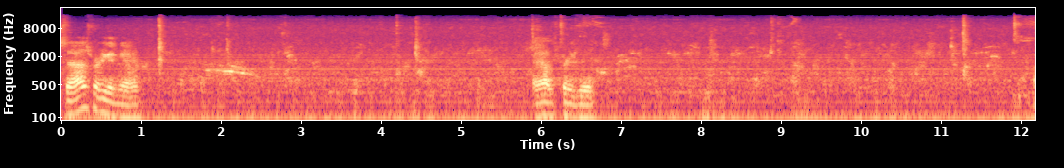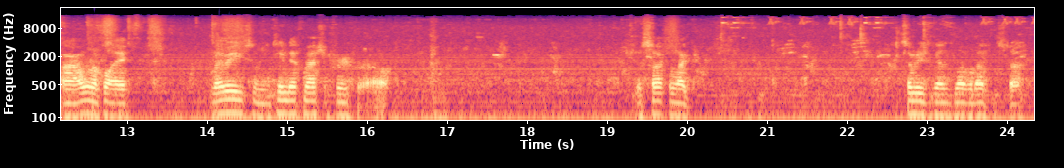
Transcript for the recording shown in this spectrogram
So that was a pretty good game. Yeah, that was pretty good. Alright, I want to play maybe some team deathmatch or free for all. Just so I can like some of these guns leveled up and stuff.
